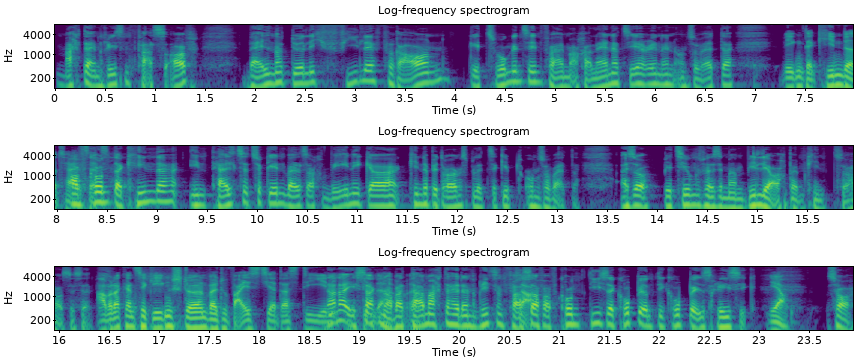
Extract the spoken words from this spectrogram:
macht er einen Riesenfass auf, weil natürlich viele Frauen gezwungen sind, vor allem auch Alleinerzieherinnen und so weiter, wegen der Kinderteilzeit. aufgrund der Kinder in Teilzeit zu gehen, weil es auch weniger Kinderbetreuungsplätze gibt und so weiter. Also, beziehungsweise man will ja auch beim Kind zu Hause sein. aber da kannst du ja gegensteuern, weil du weißt ja, dass diejenigen. Nein, nein, ich sag Kinder nur, aber haben. da macht er halt einen Riesenfass Klar. auf aufgrund dieser Gruppe und die Gruppe ist riesig. Ja. So,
